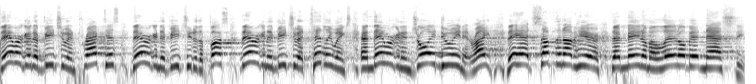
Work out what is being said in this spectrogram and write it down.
they were going to beat you in practice. They were going to beat you to the bus. They were going to beat you at Tiddlywinks. And they were going to enjoy doing it, right? They had something up here that made them a little bit nasty.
